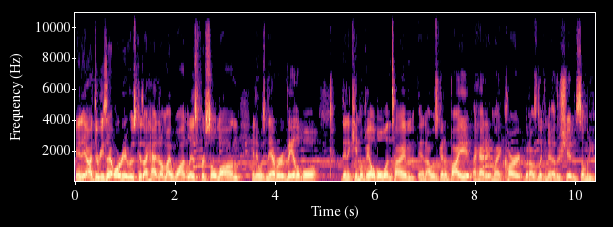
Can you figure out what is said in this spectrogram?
And it- uh, the reason I ordered it was because I had it on my want list for so long, and it was never available. Then it came available one time, and I was gonna buy it. I had it in my cart, but I was looking at other shit, and somebody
